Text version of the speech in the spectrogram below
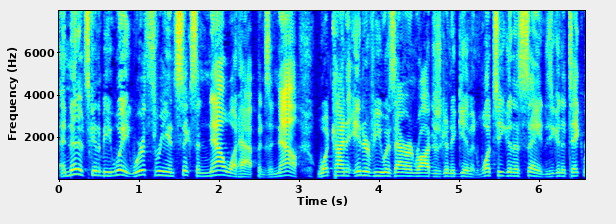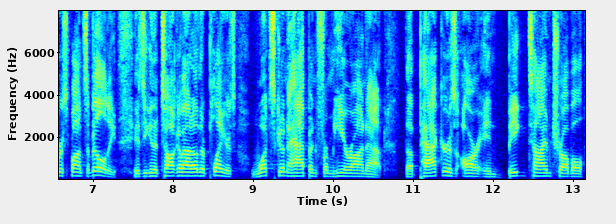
And then it's going to be, wait, we're three and six, and now what happens? And now what kind of interview is Aaron Rodgers going to give? And what's he going to say? Is he going to take responsibility? Is he going to talk about other players? What's going to happen from here on out? The Packers are in big time trouble,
